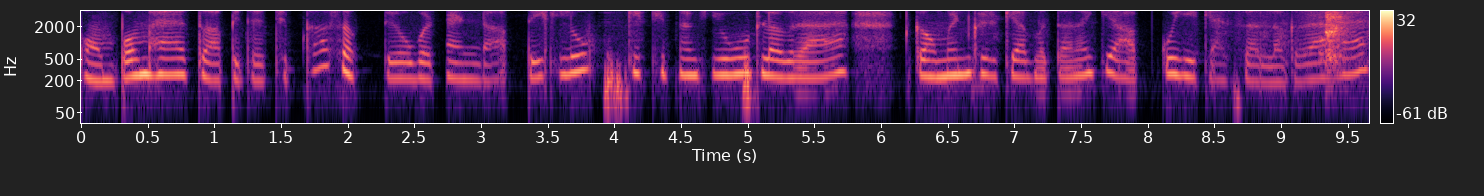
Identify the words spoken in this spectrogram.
पॉम पॉम है तो आप इधर चिपका सकते हो बट एंड आप देख लो कि कितना क्यूट लग रहा है। कमेंट करके आप बताना कि आपको ये कैसा लग रहा है।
